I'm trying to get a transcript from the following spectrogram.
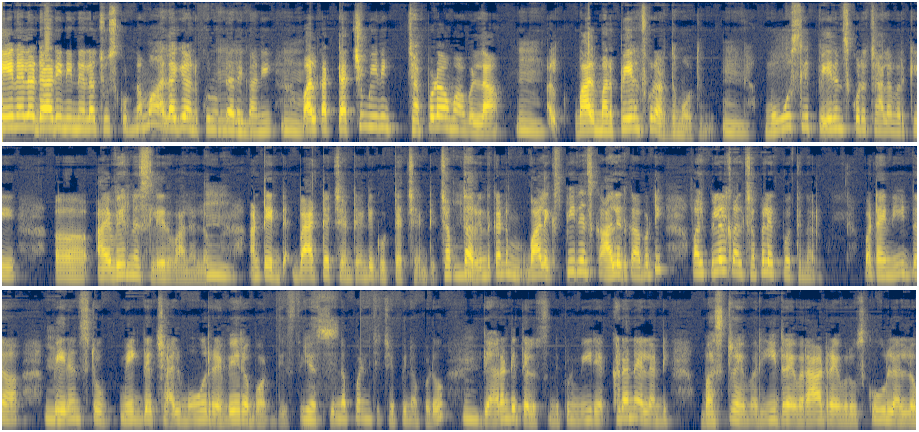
నేను ఎలా డాడీ నేను ఎలా చూసుకుంటున్నామో అలాగే అనుకుని ఉంటారే. కానీ వాళ్ళకి ఆ టచ్ మీనింగ్ చెప్పడం వల్ల వాళ్ళ మన పేరెంట్స్ కూడా అర్థమవుతుంది. మోస్ట్లీ పేరెంట్స్ కూడా చాలా వరకు అవేర్నెస్ లేదు వాళ్ళలో. అంటే బ్యాడ్ టచ్ అంటే ఏంటి గుడ్ టచ్ ఏంటి చెప్తారు. ఎందుకంటే వాళ్ళ ఎక్స్పీరియన్స్ కాలేదు కాబట్టి వాళ్ళ పిల్లలకి వాళ్ళు చెప్పలేకపోతున్నారు. But I need the parents to make the child more aware about this. చిన్నప్పటి నుంచి చెప్పినప్పుడు గ్యారంటీ తెలుస్తుంది. ఇప్పుడు మీరు ఎక్కడైనా వెళ్ళండి. బస్ డ్రైవర్ ఈ డ్రైవర్ ఆ డ్రైవరు స్కూళ్ళల్లో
